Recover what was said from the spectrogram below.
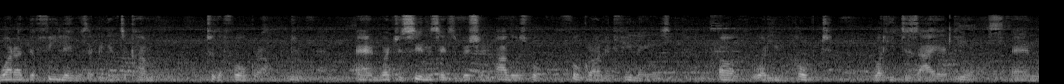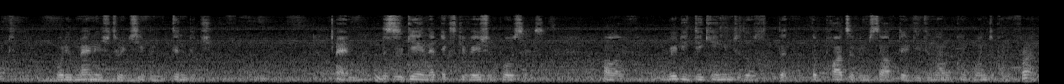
what are the feelings that begin to come to the foreground? And what you see in this exhibition are those foregrounded feelings of what he hoped, what he desired, Yes. and what he managed to achieve and didn't achieve. And this is again that excavation process of really digging into those the, the parts of himself that he did not want to confront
